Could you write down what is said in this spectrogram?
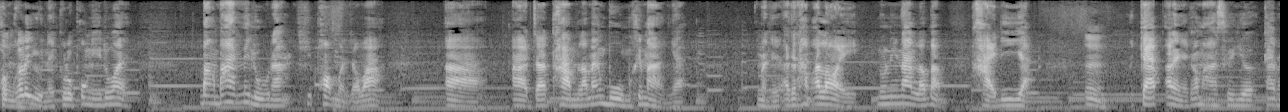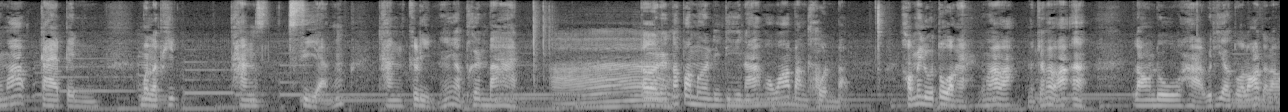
ผมอืมก็เลยอยู่ในกลุ่มพวกนี้ด้วย บางบ้านไม่รู้นะ ที่พอเหมือนกับว่าอ่าอาจจะทำแล้วแม่งบูมขึ้นมาอย่างเงี้ยเหมือนถึงอาจจะทำอร่อยนู่นนี่นั่นแล้วแบบขายดีอะอืมแก๊ปอะไรเงี้ยก็มาซื้อเยอะกลายเป็นว่ากลายเป็นมลพิษทางเสียงทางกลิ่นให้กับเพื่อนบ้านอ่าเออเนี่ยต้องประเมินดีๆนะ เพราะว่าบางคนแบบ เขาไม่รู้ตัวไงรู้ไหมวะมันก็แบบว่าอะลองดูหาวิธีเอาตัวรอดแต่เรา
